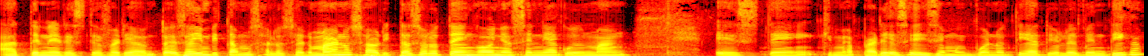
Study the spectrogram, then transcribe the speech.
a tener este feriado. Entonces ahí invitamos a los hermanos. Ahorita solo tengo a doña Senia Guzmán, este, que me aparece, dice muy buenos días, Dios les bendiga.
